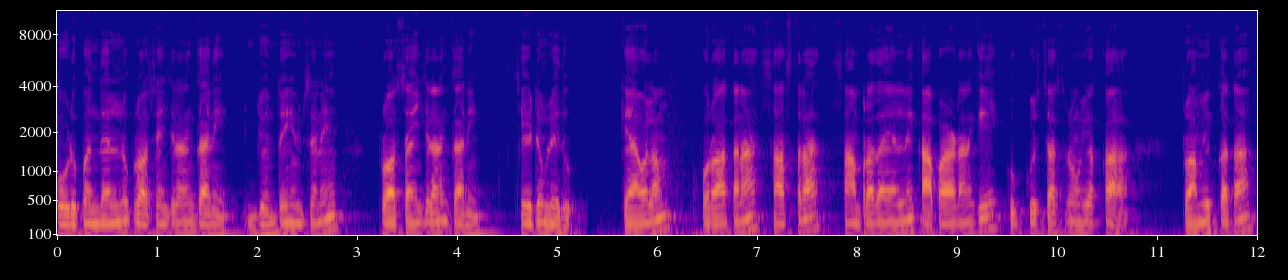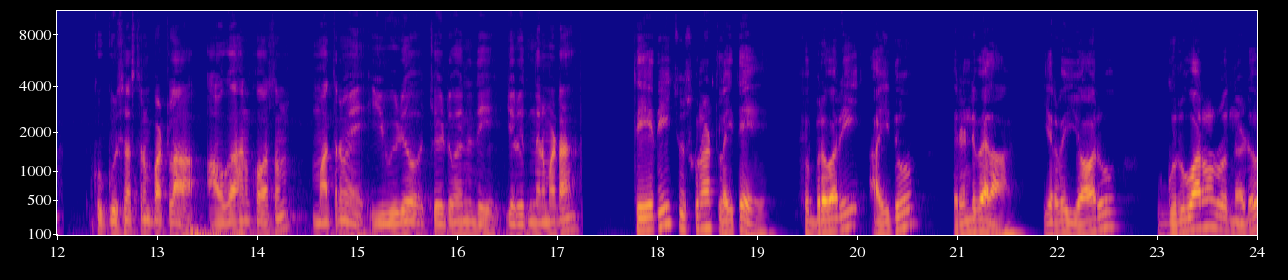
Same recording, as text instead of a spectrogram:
కోడి పందాలను ప్రోత్సహించడానికి కానీ జంతు హింసని ప్రోత్సహించడానికి కానీ చేయటం లేదు. కేవలం పురాతన శాస్త్ర సాంప్రదాయాల్ని కాపాడడానికి కుక్కుడు శాస్త్రం యొక్క ప్రాముఖ్యత కుక్కుడు శాస్త్రం పట్ల అవగాహన కోసం మాత్రమే ఈ వీడియో చేయటం అనేది జరుగుతుందన్నమాట. తేదీ చూసుకున్నట్లయితే ఫిబ్రవరి ఐదు రెండు వేల ఇరవై ఆరు గురువారం రోజు నాడు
